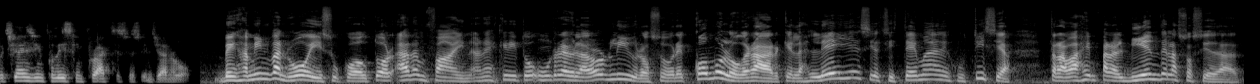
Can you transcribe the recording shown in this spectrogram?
With changing policing practices in general. Benjamin Van Roy y su coautor Adam Fine han escrito un revelador libro sobre cómo lograr que las leyes y el sistema de justicia trabajen para el bien de la sociedad.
